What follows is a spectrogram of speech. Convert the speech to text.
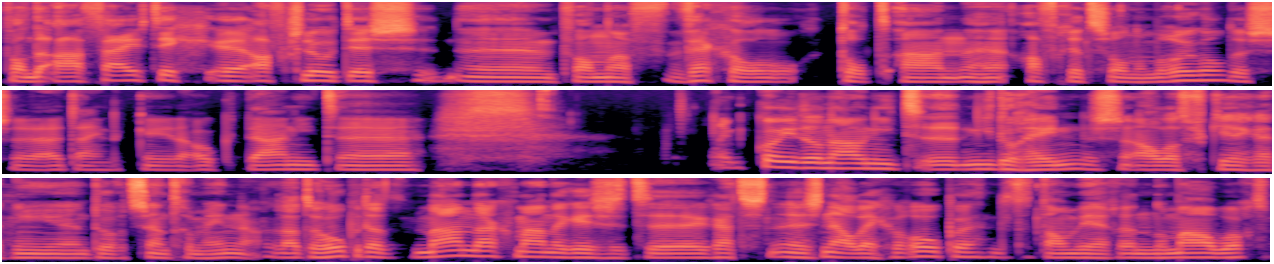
van de A50 uh, afgesloten is. Vanaf Veghel tot aan afrit Zonnebreugel. Dus uiteindelijk kun je daar ook daar niet... kon je er nou niet, niet doorheen. Dus al dat verkeer gaat nu door het centrum heen. Nou, laten we hopen dat het maandag, maandag is het, gaat snelweg weer open. Dat het dan weer normaal wordt.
